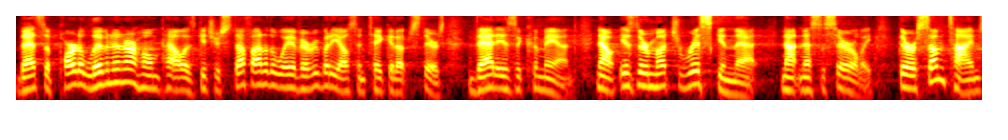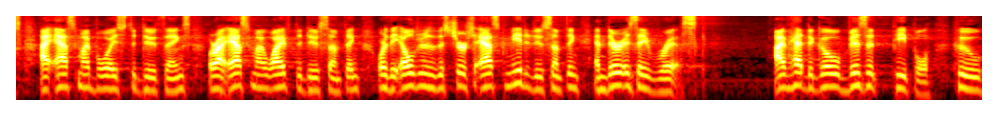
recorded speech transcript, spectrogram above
That's a part of living in our home, pal, is get your stuff out of the way of everybody else and take it upstairs. That is a command. Now, is there much risk in that? Not necessarily. There are some times I ask my boys to do things, or I ask my wife to do something, or the elders of this church ask me to do something, and there is a risk. I've had to go visit people who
